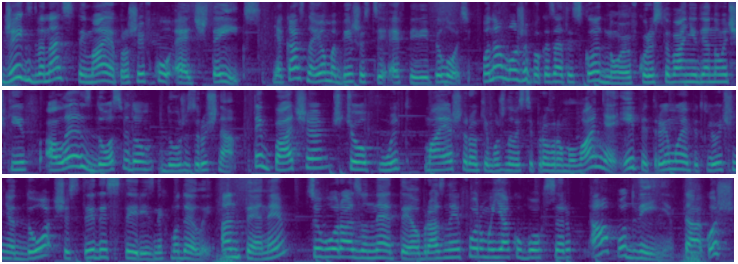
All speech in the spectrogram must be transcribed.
GX12 має прошивку Edge TX, яка знайома більшості FPV-пілотів. Вона може показати складною в користуванні для новачків, але з досвідом дуже зручна. Тим паче, що пульт має широкі можливості програмування і підтримує підключення до 60 різних моделей. Антени цього разу не Т-образної форми, як у Boxer, а подвійні. Також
